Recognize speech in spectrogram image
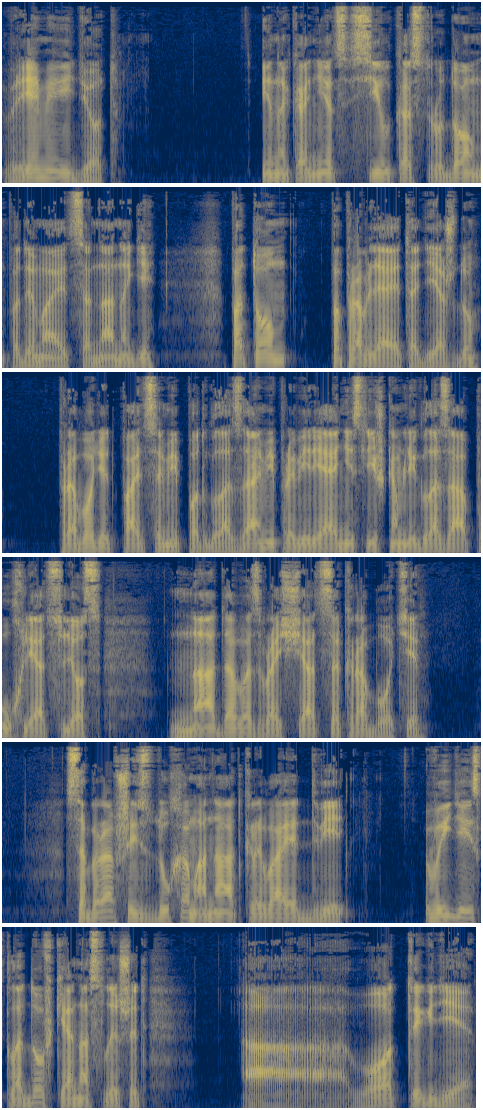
Время идет. И, наконец, Силка с трудом поднимается на ноги, потом поправляет одежду, проводит пальцами под глазами, проверяя, не слишком ли глаза опухли от слез. Надо возвращаться к работе. Собравшись с духом, она открывает дверь. Выйдя из кладовки, она слышит «А, вот ты где!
